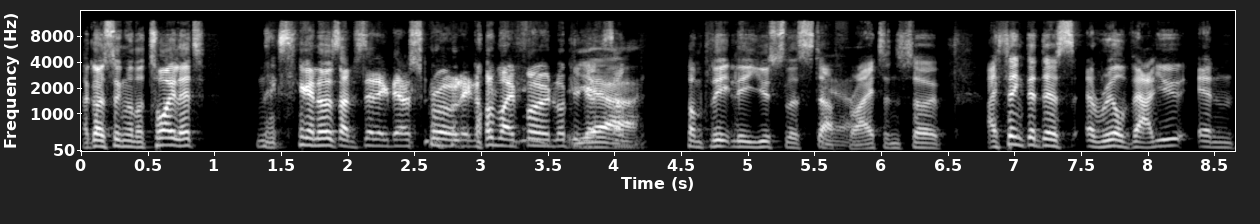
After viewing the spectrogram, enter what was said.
I go sitting on the toilet Next thing I know is I'm sitting there scrolling on my phone looking yeah. at some completely useless stuff, yeah. right? And so I think that there's a real value in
